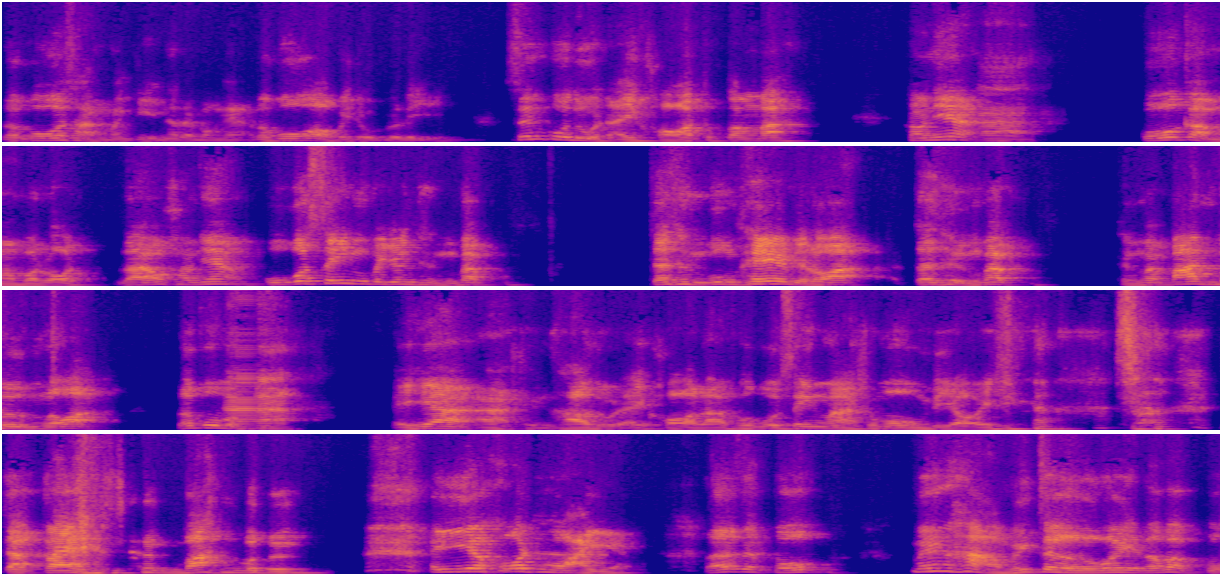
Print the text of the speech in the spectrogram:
แล้วกูก็สั่งมากินอะไรบางอย่างแล้วกูก็ออกไปดูดบุหรี่ ซึ่งกูดูด IQOS ถูกต้องปะคราวเนี้ยอ่ากูก็กลับมาบนรถ แล้วคราวเนี้ยกูก็ซิ่งไปจนถึงแบบ จะถึงกรุงเทพอยู่แล้วอะจะถึงแบบถึงแบบบ้านบึงแล้วอะแล้วกูแบบอ่าไอ้เหี้ยอะถึงคราวดูด IQOS แล้วเพราะกูซิ่งมาชั่วโมงเดียวไอ้เหี้ยจากแกลงถึงบ้านบึงไอ้เหี้ยโคตรไวอะแล้วแต่ปุ๊บ แม่งหาไม่เจอเว้ยแล้วแบบกู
